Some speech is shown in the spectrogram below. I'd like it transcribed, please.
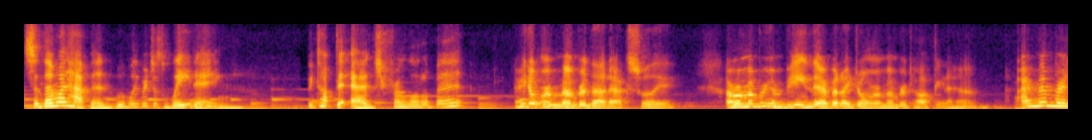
so then what happened? Well, we were just waiting. We talked to Edge for a little bit. I don't remember that actually. I remember him being there, but I don't remember talking to him. I remember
